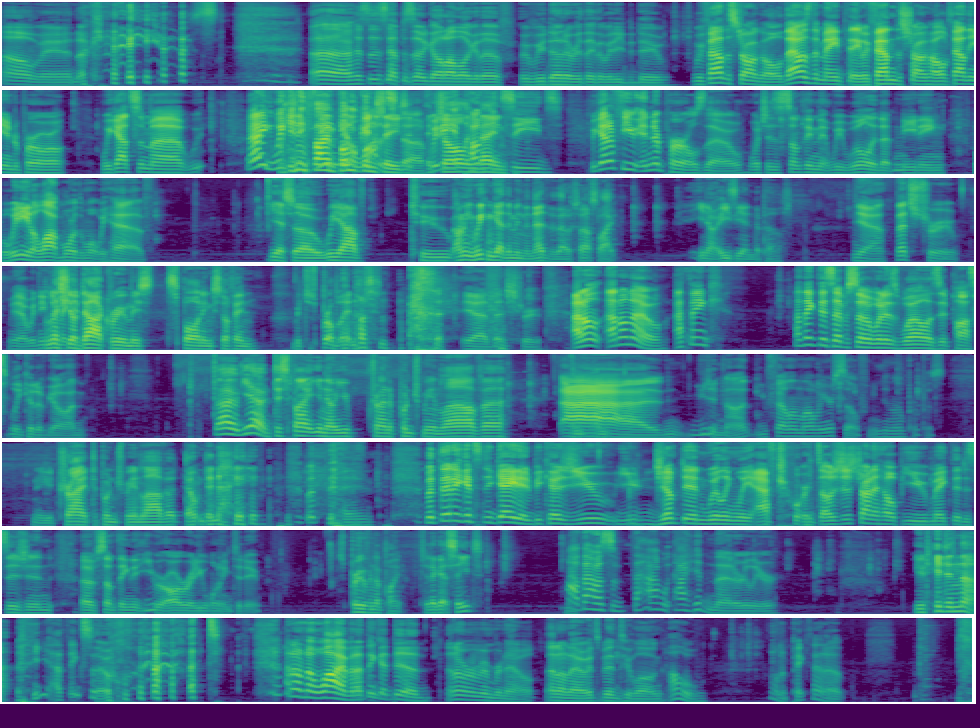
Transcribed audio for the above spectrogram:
Oh man. Okay. uh, has this episode gone on long enough? We've we done everything that we need to do? We found the stronghold. That was the main thing. We found the stronghold. Found the ender pearl. We got some. Uh, we, hey, we, We can didn't find we can get a pumpkin seeds. Stuff. we It's didn't all get in vain. seeds. We got a few ender pearls though, which is something that we will end up needing. But we need a lot more than what we have. Yeah. So we have two. I mean, we can get them in the Nether though, so that's like, you know, easy ender pearls. Yeah, that's true. Yeah, we need Unless to make your it- dark room is spawning stuff in, which is probably not. yeah, that's true. I don't. I don't know. I think. I think this episode went as well as it possibly could have gone. oh yeah. Despite you know you trying to punch me in lava, Ah, you did not. You fell in love with yourself. You did it on purpose. No, you tried to punch me in lava. Don't deny it. But Um, but then it gets negated because you you jumped in willingly afterwards. I was just trying to help you make the decision of something that you were already wanting to do. it's proven a point. Did I get seeds? Oh, that was I, I hidden that earlier. You'd hidden that. yeah, I think so. I don't know why, but I think I did. I don't remember now. I don't know. It's been too long. Oh, I want to pick that up.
